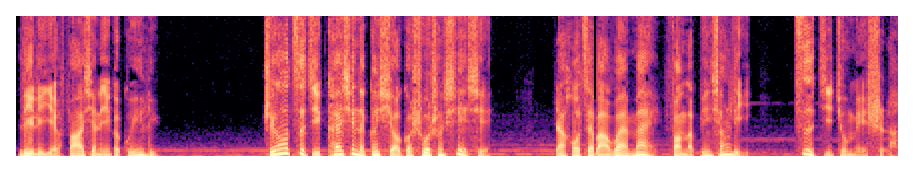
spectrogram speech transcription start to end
丽丽也发现了一个规律：只要自己开心的跟小哥说声谢谢，然后再把外卖放到冰箱里，自己就没事了。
